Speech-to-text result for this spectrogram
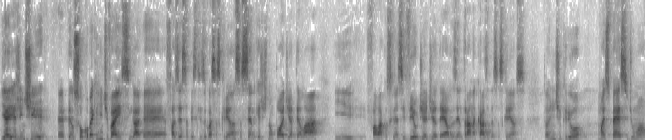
E aí a gente é, pensou como é que a gente vai é, fazer essa pesquisa com essas crianças, sendo que a gente não pode ir até lá e falar com as crianças e ver o dia a dia delas, entrar na casa dessas crianças. Então a gente criou uma espécie de uma,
